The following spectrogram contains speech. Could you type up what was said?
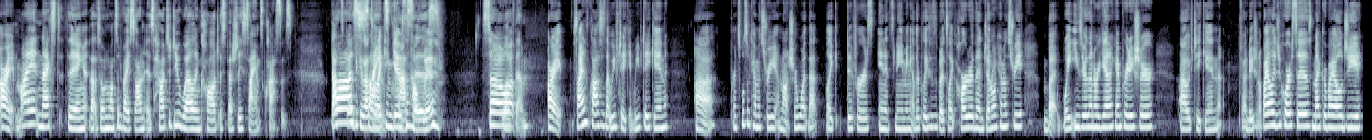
All right, my next thing that someone wants advice on is how to do well in college, especially science classes. That's Ah, good because that's what I can give some help with. So, Love them. All right, science classes that we've taken. We've taken uh, principles of chemistry. I'm not sure what that like differs in its naming other places, but it's like harder than general chemistry, but way easier than organic. I'm pretty sure. Uh, we've taken foundational biology courses, microbiology.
